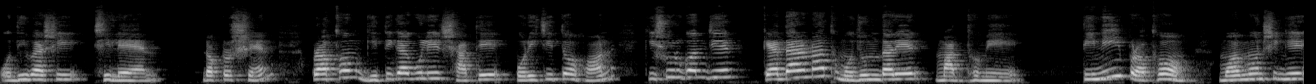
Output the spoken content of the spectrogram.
অধিবাসী ছিলেন। ডক্টর সেন প্রথম গীতিকাগুলির সাথে পরিচিত হন কিশোরগঞ্জের কেদারনাথ মজুমদারের মাধ্যমে। তিনিই প্রথম ময়মনসিংহের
